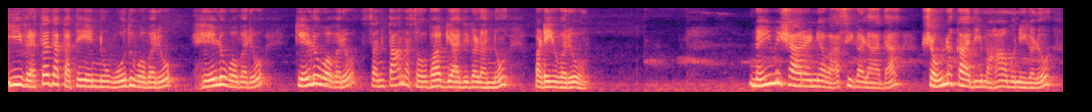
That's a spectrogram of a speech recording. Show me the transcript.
ಈ ವ್ರತದ ಕಥೆಯನ್ನು ಓದುವವರು, ಹೇಳುವವರು, ಕೇಳುವವರು ಸಂತಾನ ಸೌಭಾಗ್ಯಾದಿಗಳನ್ನು ಪಡೆಯುವರು. ನೈಮಿಷಾರಣ್ಯ ವಾಸಿಗಳಾದ ಶೌನಕಾದಿ ಮಹಾಮುನಿಗಳು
